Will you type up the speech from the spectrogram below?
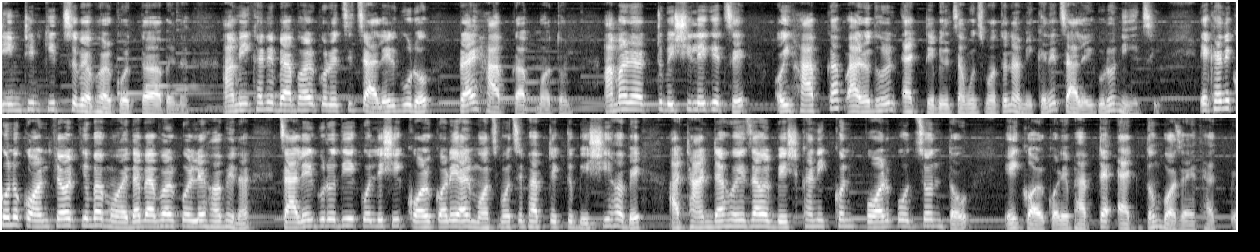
ডিম টিম কিচ্ছু ব্যবহার করতে হবে না। আমি এখানে ব্যবহার করেছি চালের গুঁড়ো, প্রায় হাফ কাপ মতন। আমার একটু বেশি লেগেছে ওই হাফ কাপ আরও ধরুন এক টেবিল চামচ মতন আমি এখানে চালের গুঁড়ো নিয়েছি। এখানে কোনো কর্নফ্লাওয়ার কিংবা ময়দা ব্যবহার করলে হবে না। চালের গুঁড়ো দিয়ে করলে সেই করকরে আর মচমচে ভাবটা একটু বেশি হবে আর ঠান্ডা হয়ে যাওয়ার বেশ খানিকক্ষণ পর পর্যন্ত এই করকরে ভাবটা একদম বজায় থাকবে।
